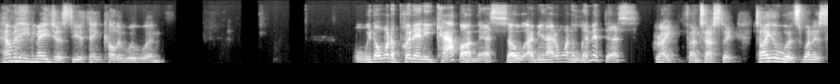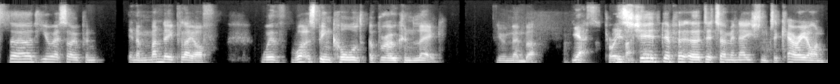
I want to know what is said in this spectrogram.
How many majors do you think Collin will win? Well, we don't want to put any cap on this, so I mean, I don't want to limit this. Great, fantastic. Tiger Woods won his third US Open in a Monday playoff with what has been called a broken leg. You remember? Yes. His sheer de- uh, determination to carry on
